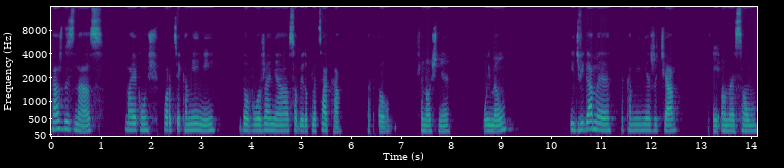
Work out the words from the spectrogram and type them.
każdy z nas ma jakąś porcję kamieni do włożenia sobie do plecaka. Tak to przenośnie ujmę. I dźwigamy te kamienie życia, i one są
